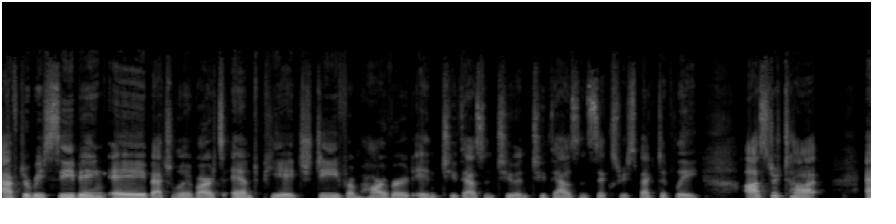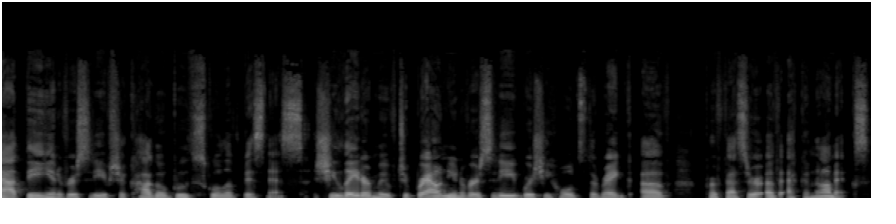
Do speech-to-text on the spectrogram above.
After receiving a Bachelor of Arts and PhD from Harvard in 2002 and 2006 respectively, Oster taught at the University of Chicago Booth School of Business. She later moved to Brown University, where she holds the rank of professor of economics.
